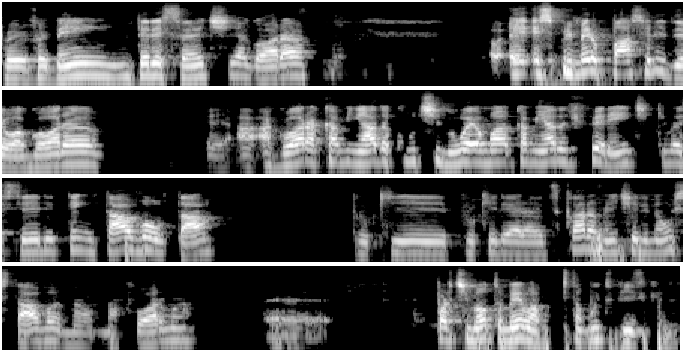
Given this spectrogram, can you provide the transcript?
foi, foi bem interessante. E agora, esse primeiro passo ele deu, agora é, agora a caminhada continua, é uma caminhada diferente, que vai ser ele tentar voltar para o que, que ele era antes. Claramente ele não estava na, na forma. É, Portimão também é uma pista muito física, né?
